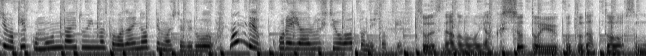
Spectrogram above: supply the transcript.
時は結構問題と言いますか話題になってましたけどなんでこれやる必要があったんでしたっけ？そうですね。あの役所ということだとその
